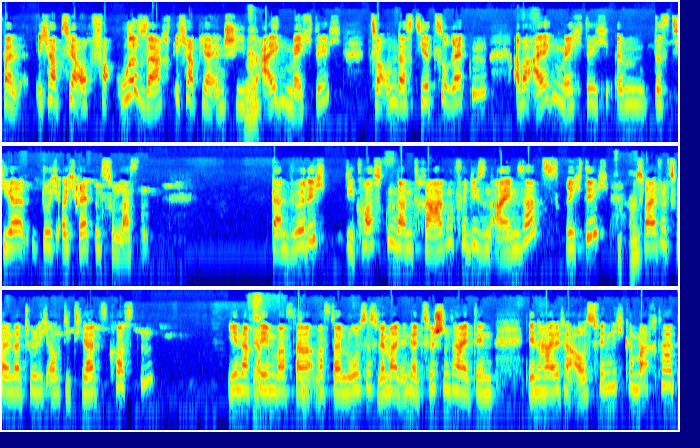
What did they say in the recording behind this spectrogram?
weil ich habe es ja auch verursacht. Ich habe ja entschieden, hm. eigenmächtig, zwar um das Tier zu retten, aber eigenmächtig ähm, das Tier durch euch retten zu lassen. Dann würde ich die Kosten dann tragen für diesen Einsatz, richtig? Mhm. Im Zweifelsfall natürlich auch die Tierarztkosten, je nachdem, ja. was da was da los ist. Wenn man in der Zwischenzeit den den Halter ausfindig gemacht hat,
